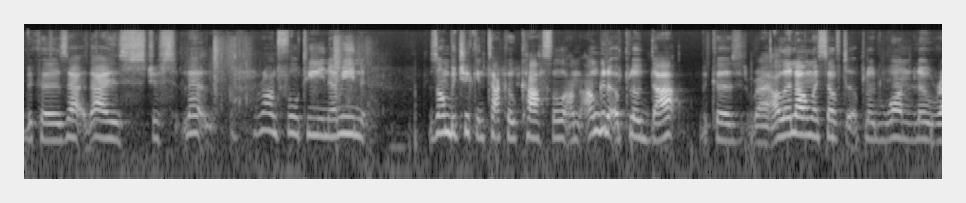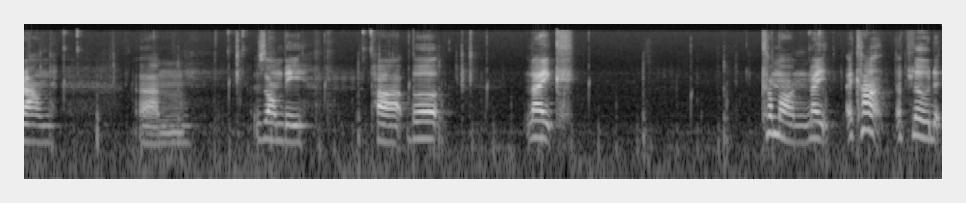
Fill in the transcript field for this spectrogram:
because that that is just let, round 14. I mean, Zombie Chicken Taco Castle. I'm I'm gonna upload that because right, I'll allow myself to upload one low round um, zombie part, but like, come on, like I can't upload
